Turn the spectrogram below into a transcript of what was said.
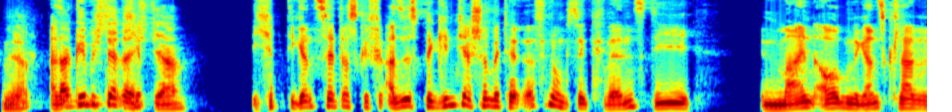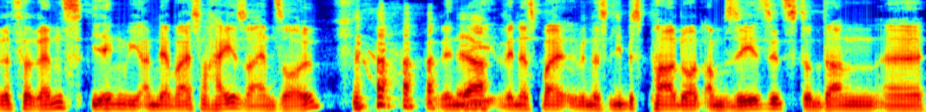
Ja, also da gebe ich dir recht, ich hab, ja. Ich habe die ganze Zeit das Gefühl, also es beginnt ja schon mit der Öffnungssequenz, die in meinen Augen eine ganz klare Referenz irgendwie an der weiße Hai sein soll. wenn, ja. die, wenn das bei, wenn das Liebespaar dort am See sitzt und dann äh,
